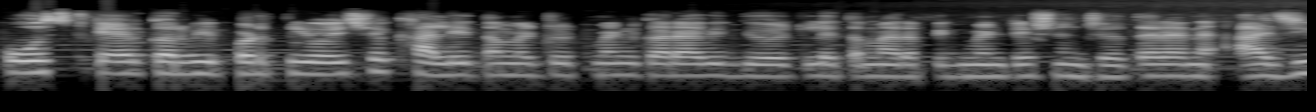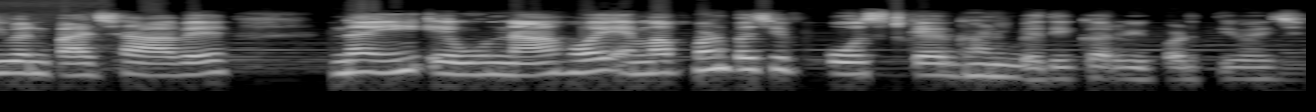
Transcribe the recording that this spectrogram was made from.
પોસ્ટ કેર કરવી પડતી હોય છે. ખાલી તમે ટ્રીટમેન્ટ કરાવી દો એટલે તમારા પિગમેન્ટેશન જતા રહે અને આજીવન પાછા આવે નહીં એવું ના હોય. એમાં પણ પછી પોસ્ટ કેર ઘણી બધી કરવી પડતી હોય છે.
